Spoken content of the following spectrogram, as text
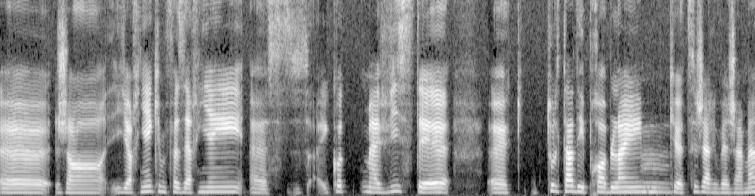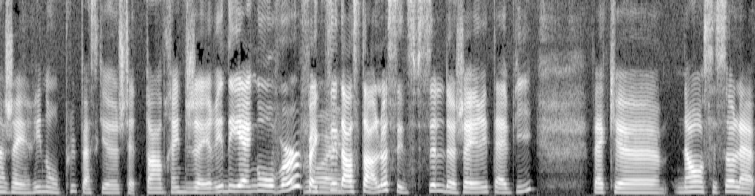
euh, genre, il y a rien qui me faisait rien. Euh, écoute, ma vie, c'était euh, tout le temps des problèmes Mm. que, tu sais, j'arrivais jamais à gérer non plus parce que j'étais tout le temps en train de gérer des hangovers. Fait que, tu sais, dans ce temps-là, c'est difficile de gérer ta vie. Fait que, euh, non, c'est ça. La,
